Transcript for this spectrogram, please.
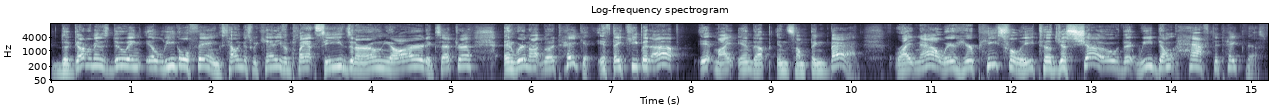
the government is doing illegal things, telling us we can't even plant seeds in our own yard, etc., and we're not going to take it. If they keep it up, it might end up in something bad. Right now, we're here peacefully to just show that we don't have to take this.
